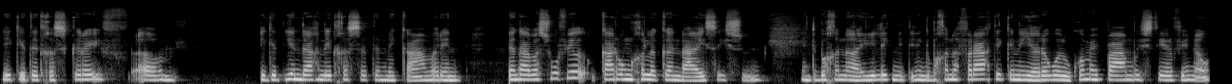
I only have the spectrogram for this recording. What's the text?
Ek het dit geskryf ehm um, ek het eendag net gesit in my kamer en dink daar was soveel karongelukke in daai seisoen. En toe begin hy ek net en ek begin 'n vraagteken die Here oor hoekom my pa moes sterf jy nou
